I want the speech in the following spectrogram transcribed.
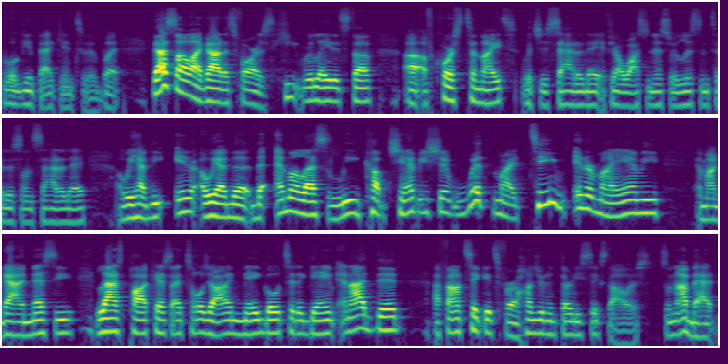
we'll get back into it. But that's all I got as far as heat related stuff. Uh, of course, tonight, which is Saturday, if y'all watching this or listen to this on Saturday, uh, we have the inter- we have the the MLS League Cup Championship with my team Inter Miami and my guy Messi. Last podcast, I told y'all I may go to the game, and I did. I found tickets for $136, so not bad,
